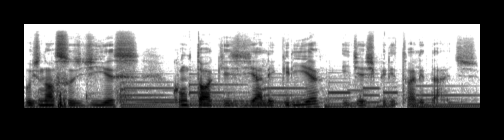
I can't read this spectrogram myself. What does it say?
os nossos dias com toques de alegria e de espiritualidade.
